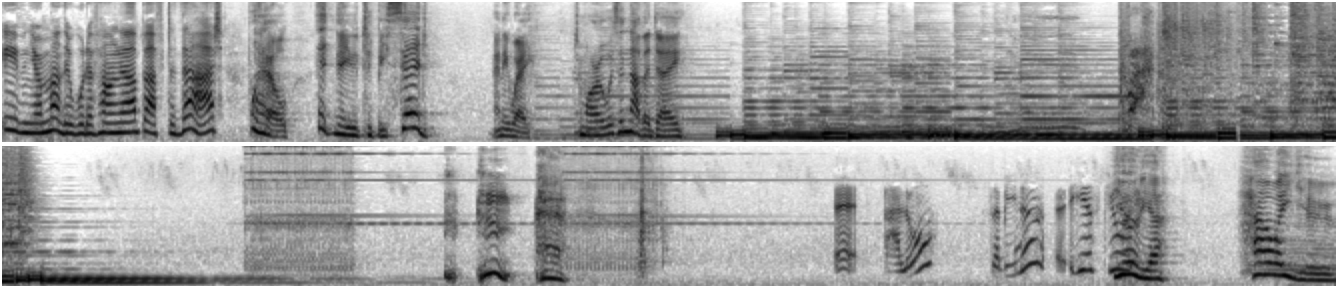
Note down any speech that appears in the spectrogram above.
Even your mother would have hung up after that. Well, it needed to be said. Anyway, tomorrow is another day. Julia. Julia, how are you?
